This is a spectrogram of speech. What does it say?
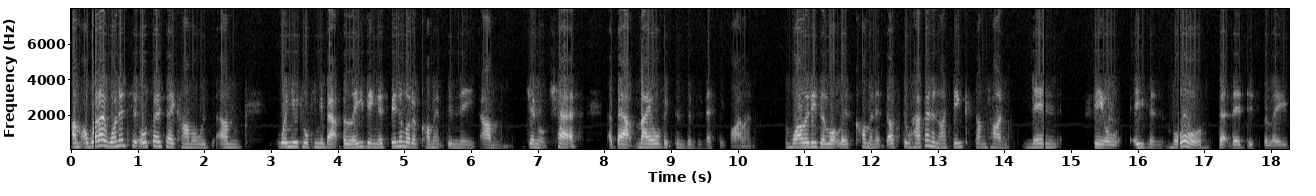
Um, what I wanted to also say, Carmel, was um, when you were talking about believing, there's been a lot of comments in the um, general chat about male victims of domestic violence. And while it is a lot less common, it does still happen. And I think sometimes men feel even more that they're disbelieved,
